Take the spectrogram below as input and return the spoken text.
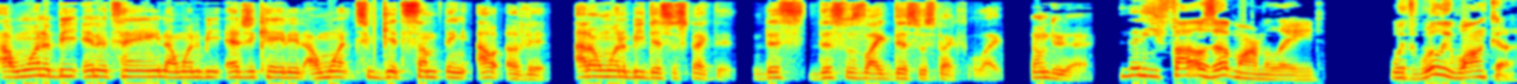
I want to be entertained. I want to be educated. I want to get something out of it. I don't want to be disrespected. This this was like disrespectful. Like don't do that. then he follows up Marmalade with Willy Wonka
